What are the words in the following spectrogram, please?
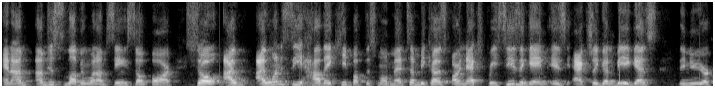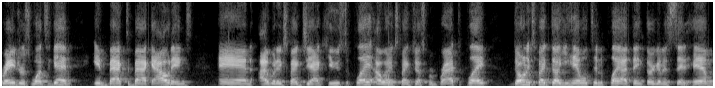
And I'm, I'm just loving what I'm seeing so far. So I, I want to see how they keep up this momentum because our next preseason game is actually going to be against the New York Rangers once again in back to back outings. And I would expect Jack Hughes to play. I would expect Jesper Bratt to play. Don't expect Dougie Hamilton to play. I think they're going to sit him,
